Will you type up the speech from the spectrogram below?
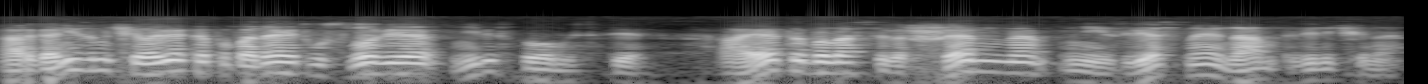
организм человека попадает в условия невесомости, а это была совершенно неизвестная нам величина.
